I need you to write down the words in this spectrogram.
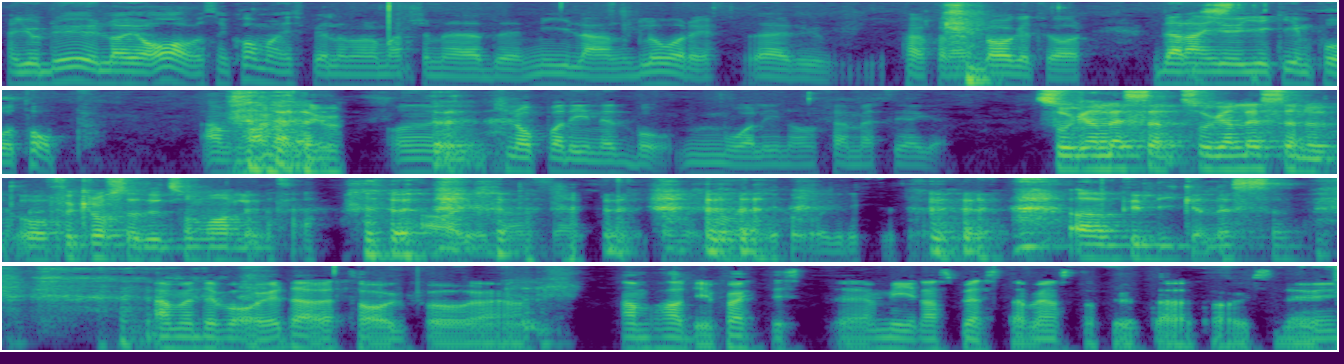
Han gjorde ju, la ju av och sen kom han ju spela några matcher med Milan Glory, det är ju pensionärslaget vi har. Där han ju gick in på topp. Anfallare. Och knoppade in ett mål inom 5-1 seger. Såg han, ledsen, såg han ledsen ut och förkrossad ut som vanligt? Ja, det gjorde han säkert. Kommer inte ihåg riktigt. Alltid lika ledsen. ja men det var ju där ett tag för eh, han hade ju faktiskt eh, Milans bästa vänsterfot där ett tag. Så det är,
